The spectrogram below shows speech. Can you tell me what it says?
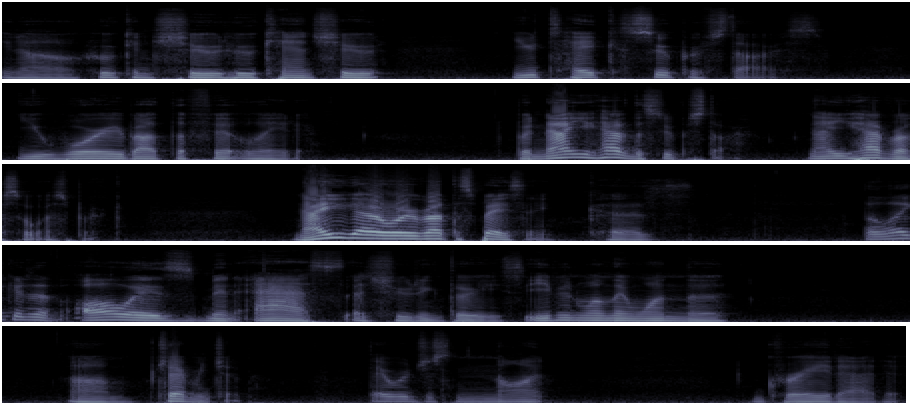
you know, who can shoot, who can't shoot. You take superstars. You worry about the fit later. But now you have the superstar. Now you have Russell Westbrook. Now you got to worry about the spacing because the Lakers have always been ass at shooting threes, even when they won the um, championship. They were just not great at it.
